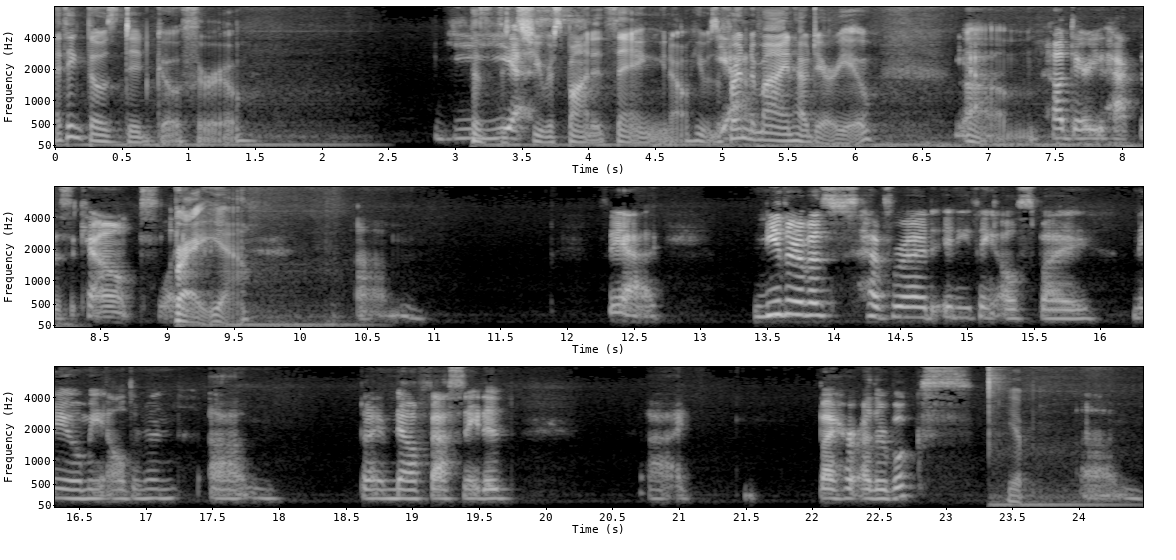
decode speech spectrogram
I think those did go through because yes. she responded saying, you know, he was a Yeah. friend of mine. How dare you? Yeah. Um, How dare you hack this account? Like, right? Yeah. Um, so yeah, neither of us have read anything else by Naomi Alderman, um, but I'm now fascinated uh, by her other books. Yep. Um, I'm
